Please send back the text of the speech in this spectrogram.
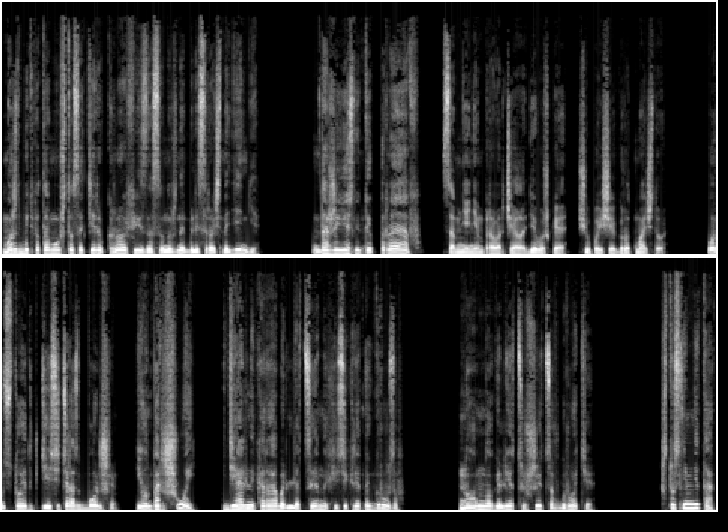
Может быть, потому что сатиру кровь из носу нужны были срочно деньги? Даже если ты прав, — сомнением проворчала девушка, щупающая грот мачту. Он стоит в десять раз больше, и он большой. Идеальный корабль для ценных и секретных грузов. Но много лет сушится в гроте. Что с ним не так?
